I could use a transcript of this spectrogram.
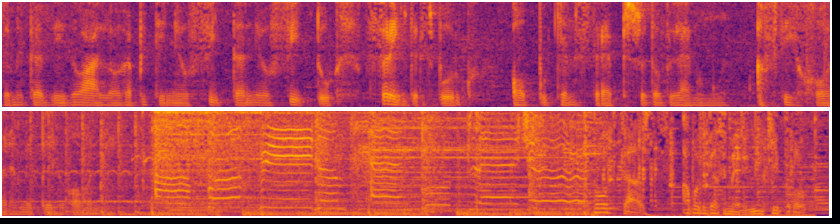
Δεν μεταδίδω άλλο αγαπητή νεοφύτα νεοφύτου Φρίντερσμπουργκ όπου και αν στρέψω το βλέμμα μου αυτή η χώρα με πληγώνει. Podcast από την Καθημερινή Κύπρο.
